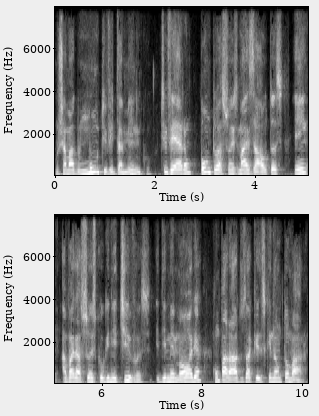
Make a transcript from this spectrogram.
o chamado multivitamínico tiveram pontuações mais altas em avaliações cognitivas e de memória comparados àqueles que não tomaram.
